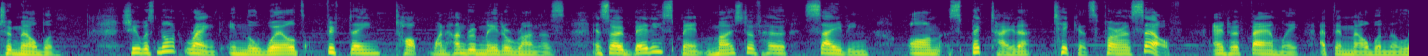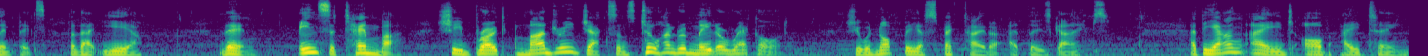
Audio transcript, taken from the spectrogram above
to Melbourne. She was not ranked in the world's 15 top 100 metre runners, and so Betty spent most of her saving on spectator tickets for herself and her family at the Melbourne Olympics for that year. Then, in September, she broke Marjorie Jackson's 200 metre record. She would not be a spectator at these games. At the young age of 18,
